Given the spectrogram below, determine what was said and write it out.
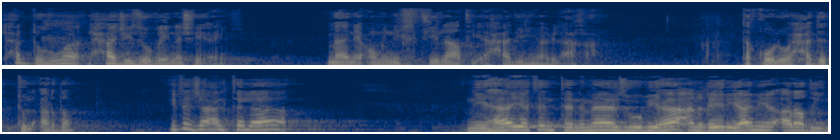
الحد هو الحاجز بين شيئين. مانع من اختلاط أحدهما بالآخر. تقول حددت الأرض؟ إذا جعلت لها نهاية تنماز بها عن غيرها من الأراضين.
